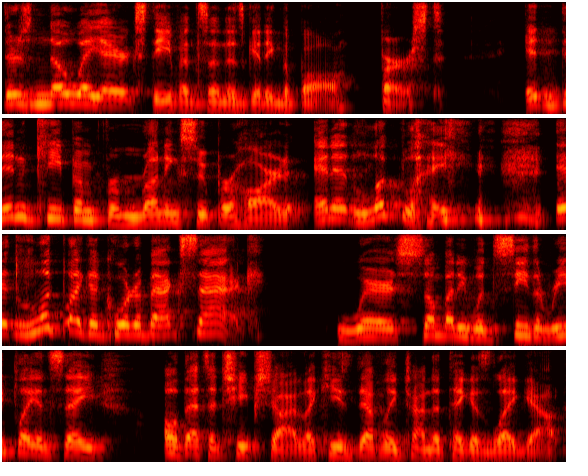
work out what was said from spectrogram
There's no way Erik Stevenson is getting the ball first. It didn't keep him from running super hard, and it looked like it looked like a quarterback sack where somebody would see the replay and say, "Oh, that's a cheap shot." Like he's definitely trying to take his leg out.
